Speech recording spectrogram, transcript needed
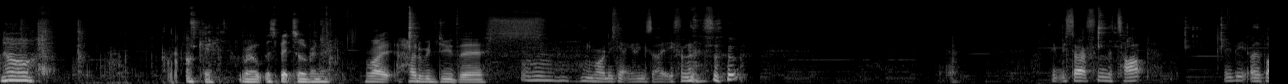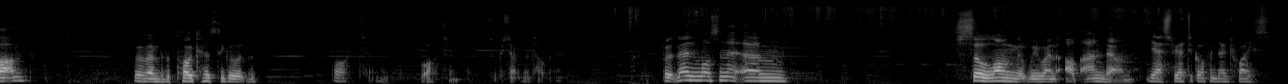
No. Okay, well, this bit's over now. Right, how do we do this? Mm, I'm already getting anxiety from this. I think we start from the top, maybe, or the bottom. Remember, the plug has to go at the Bottom. bottom. So we start from the top then. But then wasn't it um so long that we went up and down? Yes, we had to go up and down twice.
